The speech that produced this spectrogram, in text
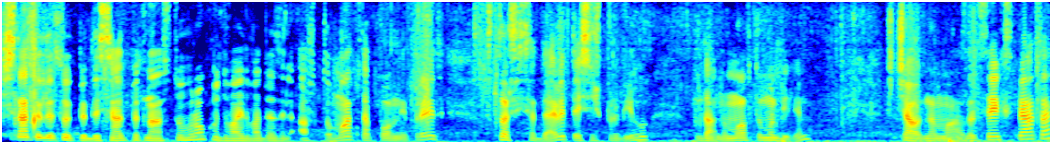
16950 15 року, 2,2 дизель автомат та повний привід, 169 тисяч пробігу в даному автомобілі. Ще одна Mazda CX5,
